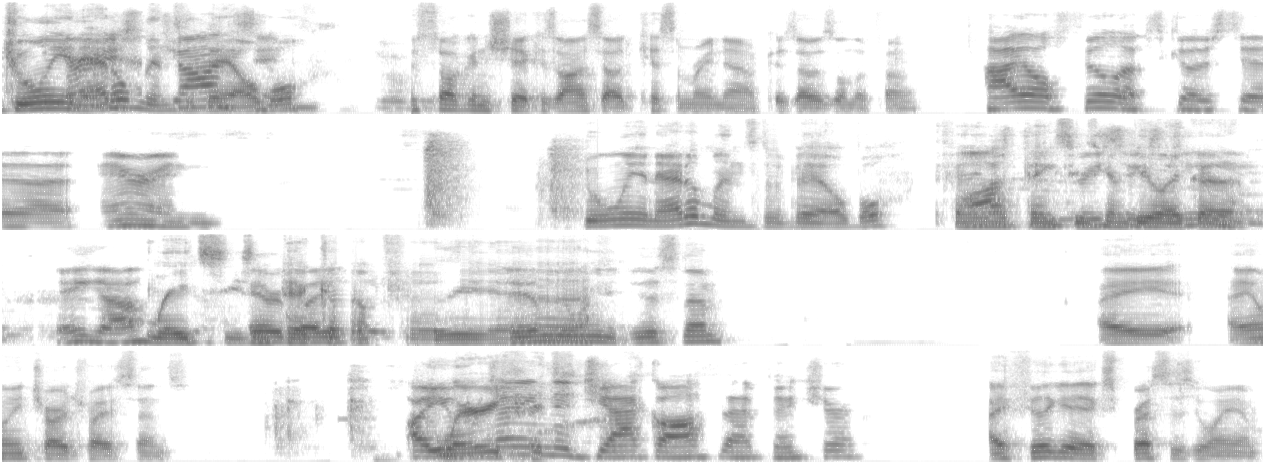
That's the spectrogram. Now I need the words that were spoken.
Julian Ernest Edelman's Johnson. available. Who's talking shit? Because honestly, I'd kiss him right now because I was on the phone. Kyle Phillips goes to uh, Aaron. Julian Edelman's available. If anyone Austin thinks he's going to be like a 316. There you go. late season everybody. pickup for the. Did you Uh, want me to do this to them? I I only charge five cents. Are you Larry pretending Fitz. to jack off that picture? I feel like it expresses who I am.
